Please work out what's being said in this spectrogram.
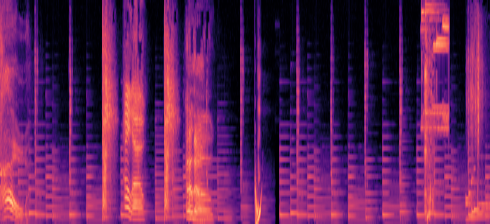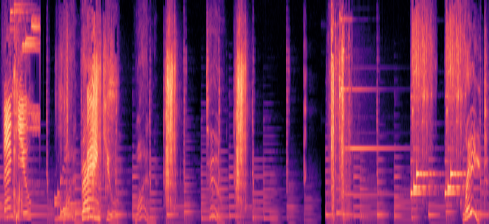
Wow! Hello. Hello. Thank you. One, Thank you. one, two. Great!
